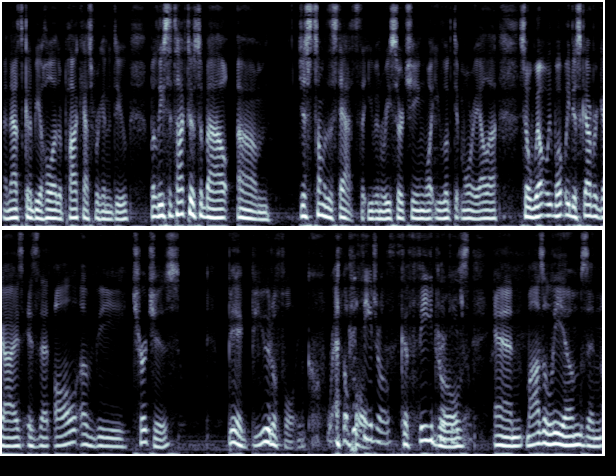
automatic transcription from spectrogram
And that's going to be a whole other podcast we're going to do. But Lisa, talk to us about um, just some of the stats that you've been researching, what you looked at Moriella. So what we, what we discovered, guys, is that all of the churches, big, beautiful, incredible Cathedrals. cathedrals, Cathedrals. and mausoleums, and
